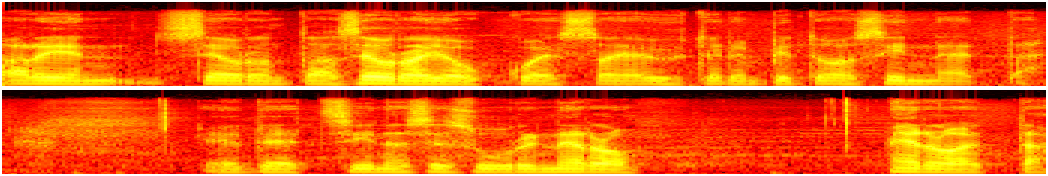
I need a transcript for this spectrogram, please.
arjen seurantaa seurajoukkueessa ja yhteydenpitoa sinne, että, että, että siinä se suurin ero, ero, että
